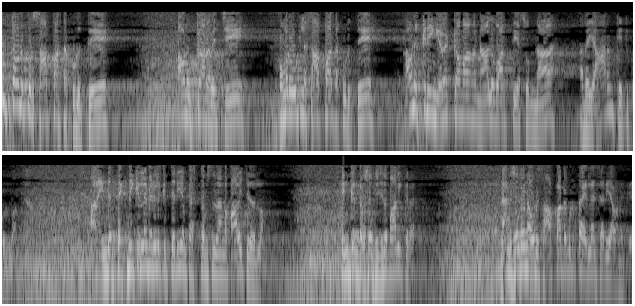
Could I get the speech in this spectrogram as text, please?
மத்தவனுக்கு ஒரு சாப்பாட்டை கொடுத்து அவன் உட்கார வச்சு உங்களோட வீட்டுல சாப்பாட்டை கொடுத்து அவனுக்கு நீங்க இறக்கமாக நாலு வார்த்தைய சொன்னா அதை யாரும் கேட்டுக்கொள்வாங்க. ஆனா இந்த டெக்னிக் எல்லாம் எங்களுக்கு தெரியும். கஸ்டம்ஸ் நாங்க பாவிக்கிறதெல்லாம். இன்கம் டேக்ஸ் ஆபீஸ்ல பாவிக்கிறேன். நாங்க சொல்றோம் ஒரு சாப்பாட்டை கொடுத்தா எல்லாம் சரி அவனுக்கு?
